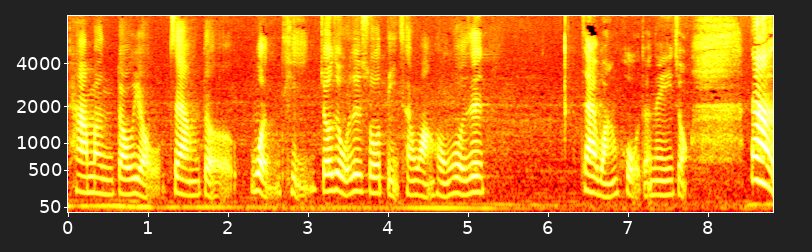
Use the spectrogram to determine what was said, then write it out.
他们都有这样的问题，就是我是说底层网红或者是在玩火的那一种。那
